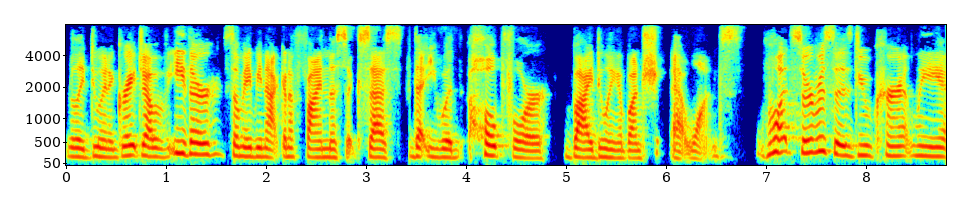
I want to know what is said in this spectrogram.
really doing a great job of either. So maybe not going to find the success that you would hope for by doing a bunch at once. What services do you currently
